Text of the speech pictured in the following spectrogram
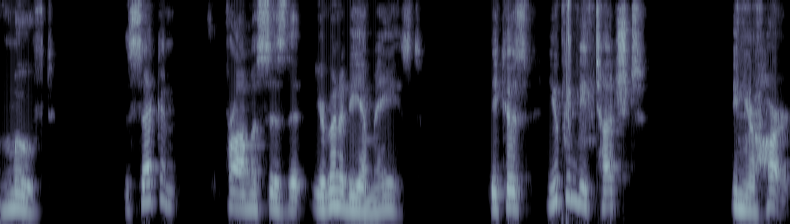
moved. The second promise is that you're going to be amazed because you can be touched in your heart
